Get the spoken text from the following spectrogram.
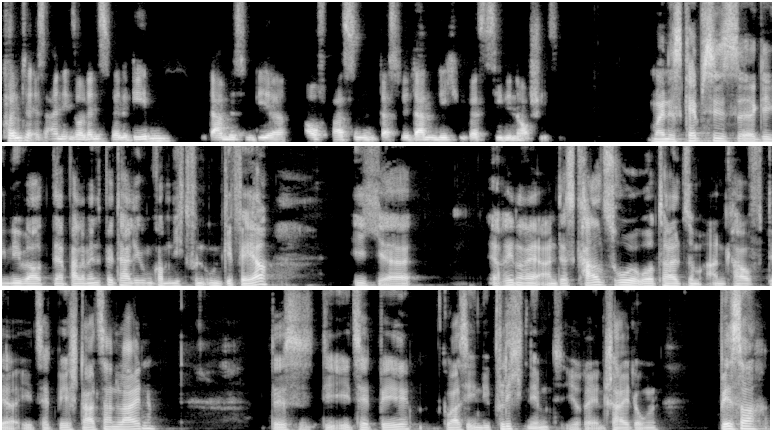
könnte es eine Insolvenzwelle geben. Da müssen wir aufpassen, dass wir dann nicht übers Ziel hinausschießen. Meine Skepsis äh, gegenüber der Parlamentsbeteiligung kommt nicht von ungefähr. Ich äh, erinnere an das Karlsruher Urteil zum Ankauf der EZB-Staatsanleihen, das die EZB quasi in die Pflicht nimmt, ihre Entscheidungen besser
